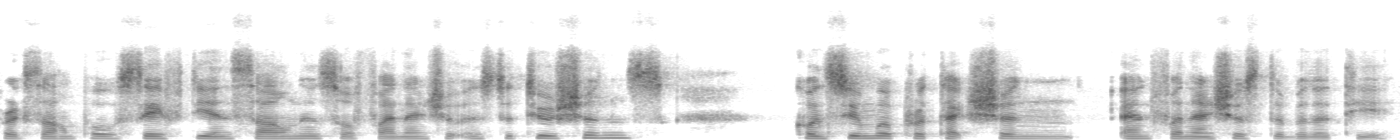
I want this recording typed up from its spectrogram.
For example, safety and soundness of financial institutions, consumer protection, and financial stability.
